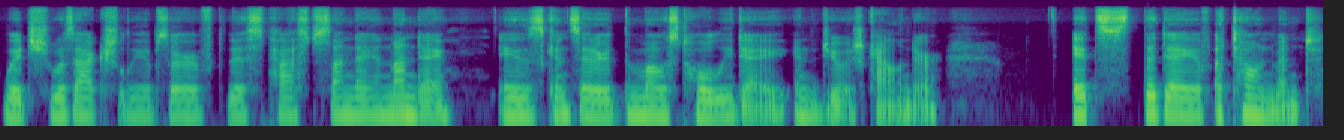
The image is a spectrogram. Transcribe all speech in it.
which was actually observed this past Sunday and Monday, is considered the most holy day in the Jewish calendar. It's the day of atonement,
